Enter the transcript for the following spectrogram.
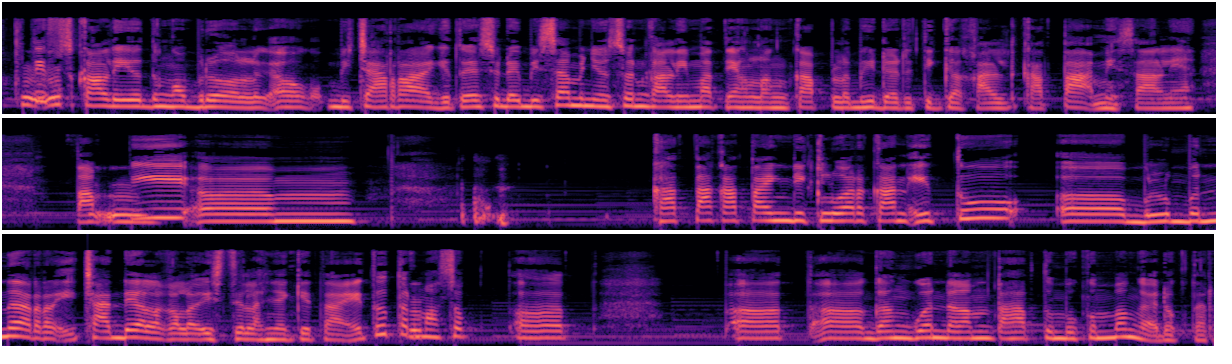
aktif hmm. sekali untuk ngobrol, oh, bicara gitu ya, sudah bisa menyusun kalimat yang lengkap lebih dari tiga kali kata misalnya. Tapi um, kata-kata yang dikeluarkan itu uh, belum benar, cadel kalau istilahnya kita. Itu termasuk uh, uh, uh, gangguan dalam tahap tumbuh kembang nggak dokter?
